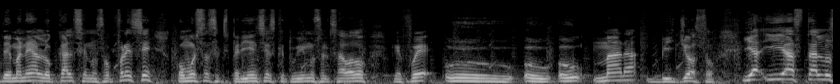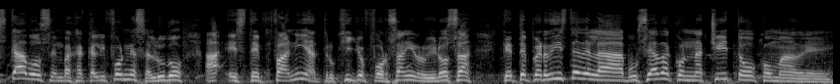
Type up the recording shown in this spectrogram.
de manera local se nos ofrece como estas experiencias que tuvimos el sábado que fue uh, uh, uh, maravilloso. Y hasta Los Cabos en Baja California saludo a Estefanía Trujillo Forzani Que te perdiste de la buceada con Nachito comadre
